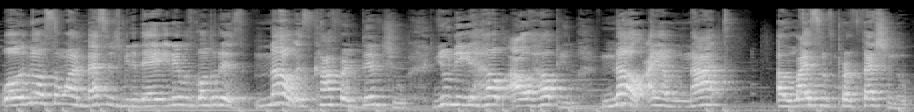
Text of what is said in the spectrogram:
well, you know, someone messaged me today and it was going through this. No, it's confidential. You need help, I'll help you. No, I am not a licensed professional,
